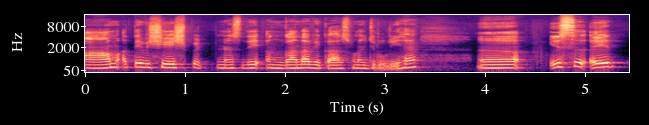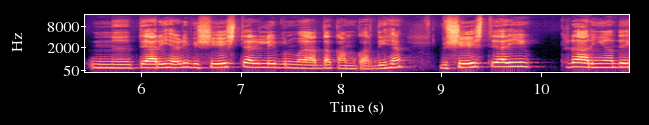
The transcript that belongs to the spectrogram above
ਆਮ ਅਤੇ ਵਿਸ਼ੇਸ਼ ਫਿਟਨੈਸ ਦੇ ਅੰਗਾਂ ਦਾ ਵਿਕਾਸ ਹੋਣਾ ਜ਼ਰੂਰੀ ਹੈ। ਇਸ, ਇਹ ਤਿਆਰੀ ਹੈ ਜਿਹੜੀ ਵਿਸ਼ੇਸ਼ ਤਿਆਰੀ ਲਈ ਬੁਨਿਆਦ ਦਾ ਕੰਮ ਕਰਦੀ ਹੈ। ਵਿਸ਼ੇਸ਼ ਤਿਆਰੀ ਖਿਡਾਰੀਆਂ ਦੇ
